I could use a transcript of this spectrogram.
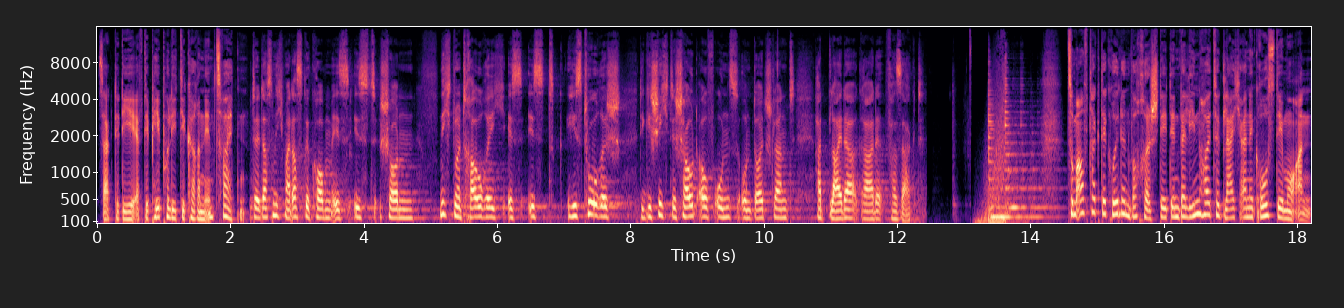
sagte die FDP-Politikerin im Zweiten. Dass nicht mal das gekommen ist, ist schon nicht nur traurig, es ist historisch. Die Geschichte schaut auf uns und Deutschland hat leider gerade versagt. Zum Auftakt der Grünen Woche steht in Berlin heute gleich eine Großdemo an.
